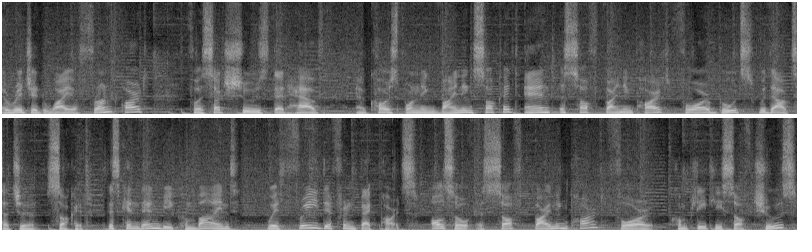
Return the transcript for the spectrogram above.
A rigid wire front part for such shoes that have a corresponding binding socket and a soft binding part for boots without such a socket. This can then be combined with three different back parts. Also a soft binding part for completely soft shoes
